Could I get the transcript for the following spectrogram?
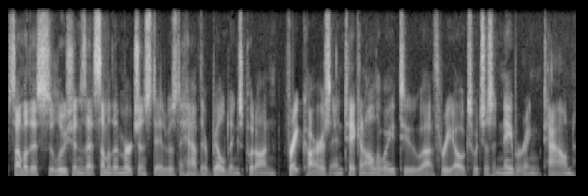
some of the solutions that some of the merchants did was to have their buildings put on freight cars and taken all the way to uh, Three Oaks, which is a neighboring town.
